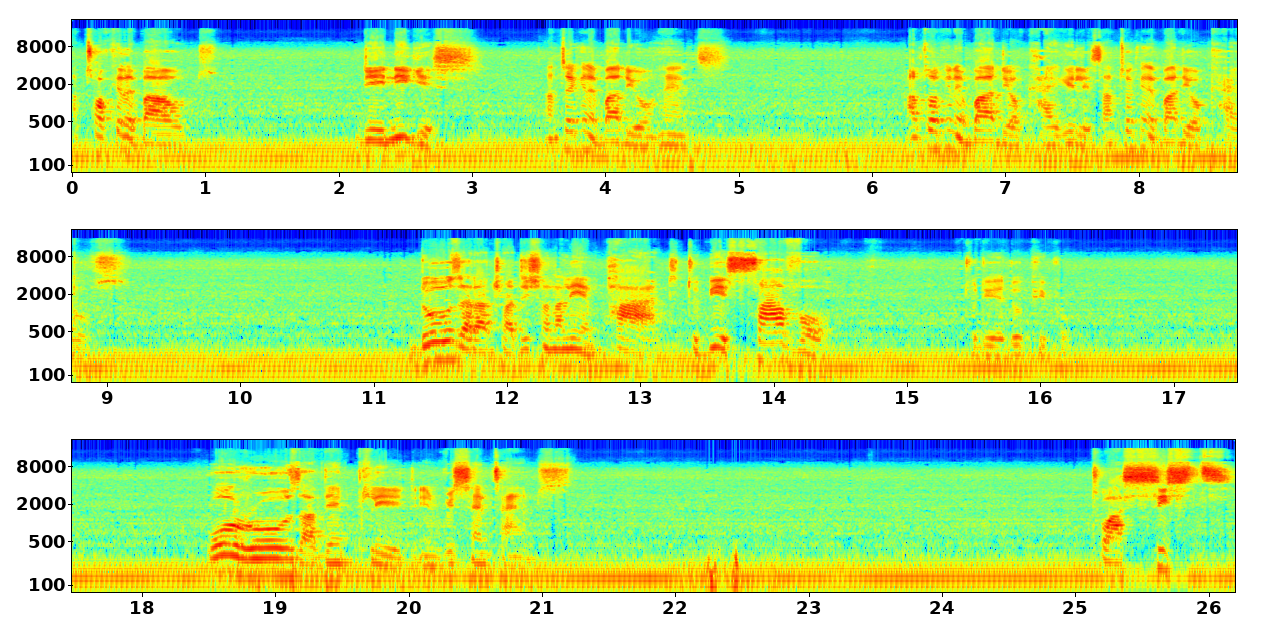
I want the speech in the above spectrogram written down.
I'm talking about the Enigies. I'm talking about your hands. I'm talking about your Okaigilis. I'm talking about your Okaios. Those that are traditionally empowered to be a servo to the Edo people. What roles have they played in recent times to assist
